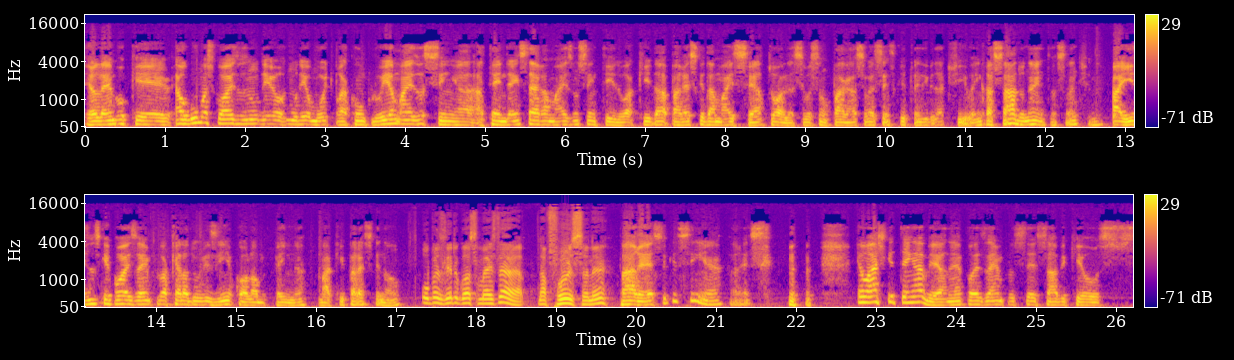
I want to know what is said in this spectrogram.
eu lembro que algumas coisas não deu, não deu muito para concluir, mas assim, a, a, tendência era mais no sentido, aqui dá, parece que dá mais certo, olha, se você não pagar, você vai ser inscrito em dívida ativa. É engraçado, né? Interessante, né? Países que, por exemplo, aquela do vizinho, Colômbia, tem, né? Mas aqui parece que não. O brasileiro gosta mais da, da força, né? Parece que sim, é, parece. Eu acho que tem a ver, né? Por exemplo, você sabe que os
